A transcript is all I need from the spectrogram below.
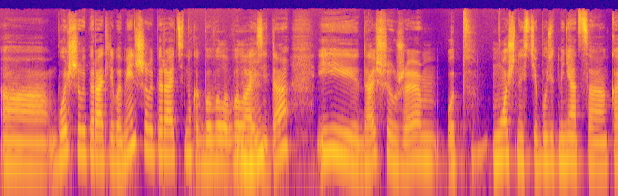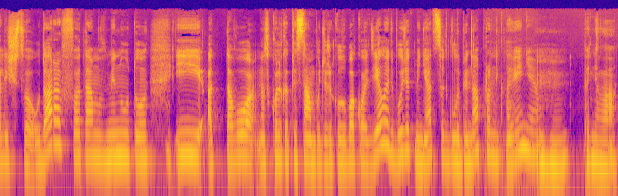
э, больше выпирать, либо меньше выпирать, ну, как бы вылазить, угу. да, и дальше уже от мощности будет меняться количество ударов э, там в минуту, и от того, насколько ты сам будешь глубоко делать, будет меняться глубина проникновения. Угу, поняла.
